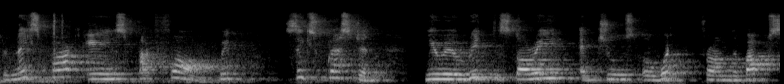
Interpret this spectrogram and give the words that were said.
The next part is part four with six questions. You will read the story and choose a word from the box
